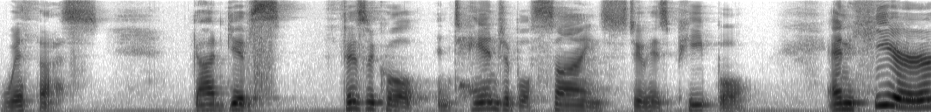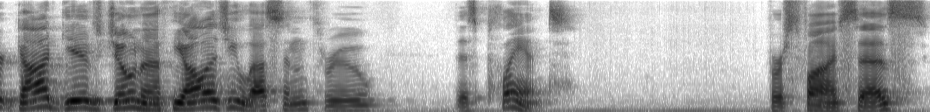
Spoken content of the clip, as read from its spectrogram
with us. God gives physical, intangible signs to his people. And here, God gives Jonah a theology lesson through this plant. Verse 5 says,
